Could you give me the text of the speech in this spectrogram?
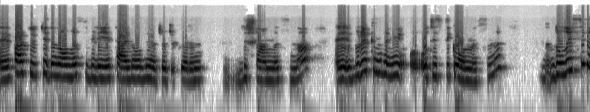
E, farklı ülkeden olması bile yeterli oluyor çocukların dışlanmasına. E, bırakın hani otistik olmasını. Dolayısıyla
